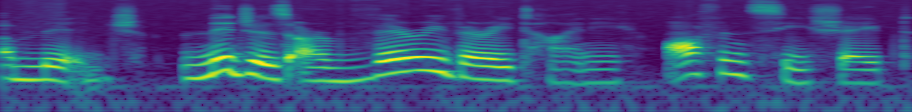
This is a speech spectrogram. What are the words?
a midge. Midges are very, very tiny, often C-shaped.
